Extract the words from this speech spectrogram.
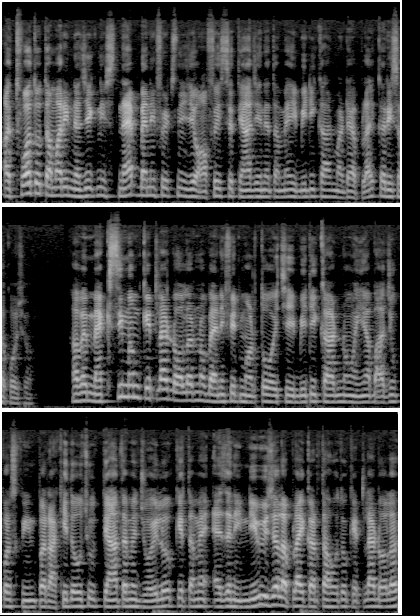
અથવા તો તમારી નજીકની સ્નેપ બેનિફિટ્સની જે ઓફિસ છે, ત્યાં જઈને તમે ઈબીટી કાર્ડ માટે અપ્લાય કરી શકો છો. હવે મેક્સિમમ કેટલા ડોલરનો બેનિફિટ મળતો હોય છે? ઈબીટી કાર્ડનો અહીંયા બાજુ પર સ્ક્રીન પર રાખી દઉં છું. ત્યાં તમે જોઈ લો કે તમે એઝ એન ઇન્ડિવિજ્યુઅલ અપ્લાય કરતા હો તો કેટલા ડોલર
